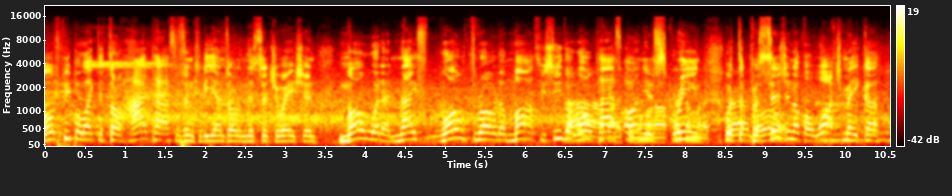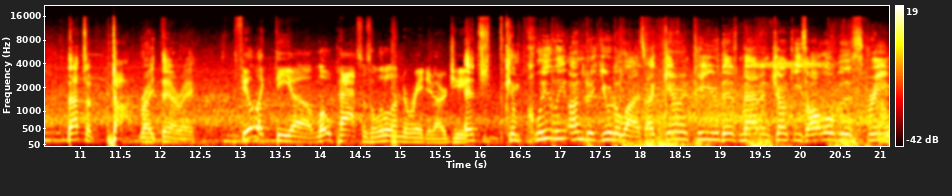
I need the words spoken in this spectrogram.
most people like to throw high passes into the end zone in this situation. Mo with a nice low throw to Moss. You see the low ah, pass on your screen with the precision of a watchmaker. That's a dot right there, eh? Feel like the uh, low pass is a little underrated, RG. It's completely underutilized. I guarantee you there's Madden junkies all over the screen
